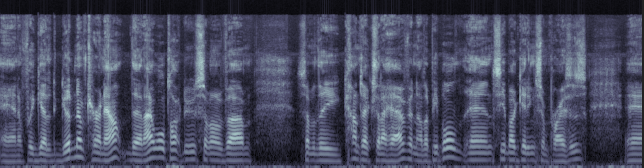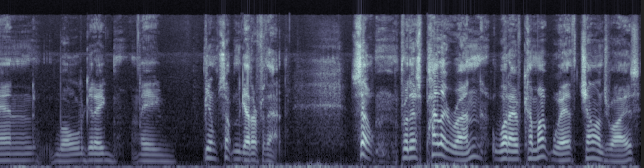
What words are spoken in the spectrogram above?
And if we get a good enough turnout, then I will talk to some of um, some of the contacts that I have and other people and see about getting some prizes, and we'll get a a you know something together for that. So, for this pilot run, what I've come up with challenge-wise,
